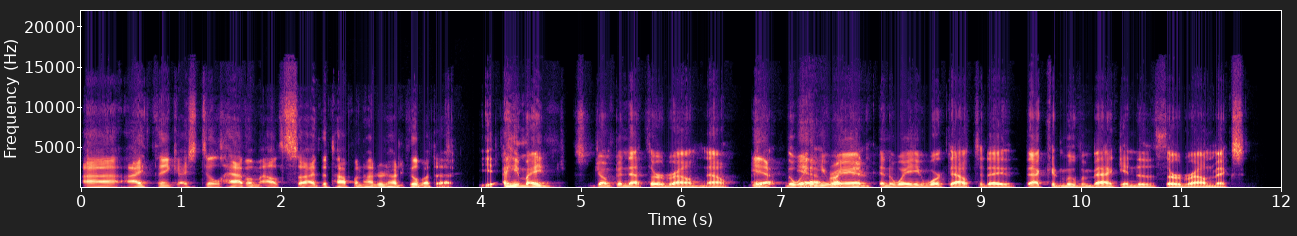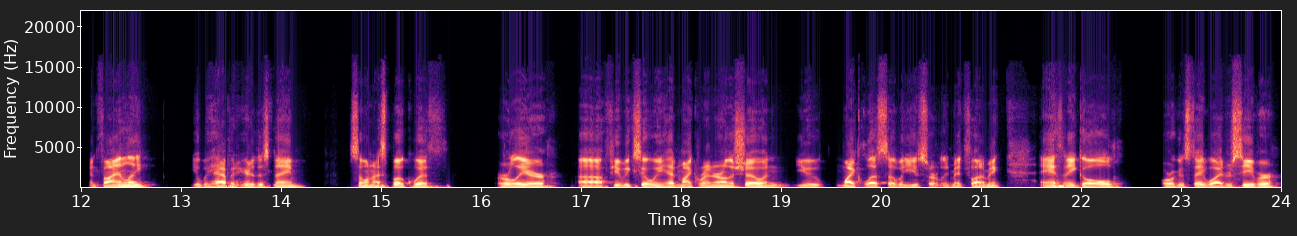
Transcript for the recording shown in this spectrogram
Uh, I think I still have him outside the top 100. How do you feel about that? Yeah, he might jump in that third round now. Yeah. The way yeah, he right ran there. and the way he worked out today, that could move him back into the third round mix. And finally, You'll be happy to hear this name. Someone I spoke with earlier uh, a few weeks ago. We had Mike Renner on the show, and you, Mike less so, but you certainly made fun of me. Anthony Gould, Oregon State wide receiver.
